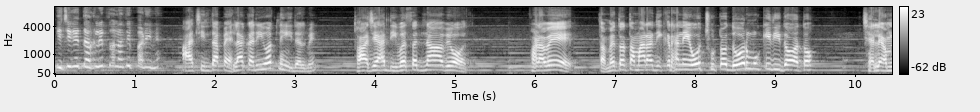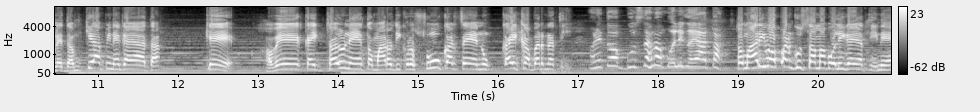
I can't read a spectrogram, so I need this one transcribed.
બીજી કઈ તકલીફ તો નથી પડી ને? આ ચિંતા પહેલા કરી હોત ને હિરલબેન તો આજે આ દિવસ જ ના આવ્યો હોત. પણ હવે તમે તો તમારા દીકરાને એવો છૂટો દોર મૂકી દીધો હતો. છેલ્લે અમને ધમકી આપીને ગયા હતા કે હવે કંઈક થયું ને તો મારો દીકરો શું કરશે એનું કંઈ ખબર નથી. અને તો ગુસ્સામાં બોલી ગયા હતા. તો મારી વહુ પણ ગુસ્સામાં બોલી ગઈ હતી ને?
